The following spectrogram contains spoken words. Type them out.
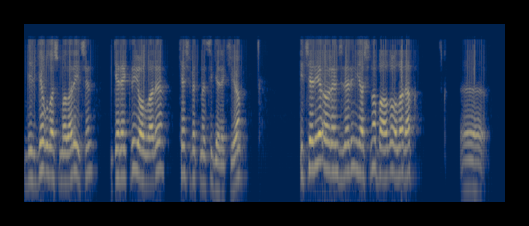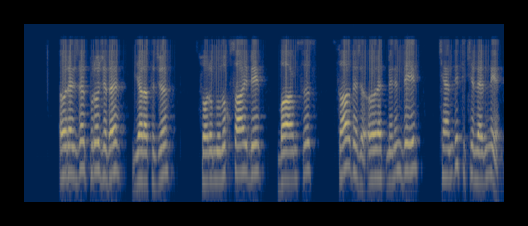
bilgiye ulaşmaları için gerekli yolları keşfetmesi gerekiyor. İçeriye öğrencilerin yaşına bağlı olarak e, öğrenciler projede yaratıcı, sorumluluk sahibi, bağımsız, sadece öğretmenin değil, kendi fikirlerini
